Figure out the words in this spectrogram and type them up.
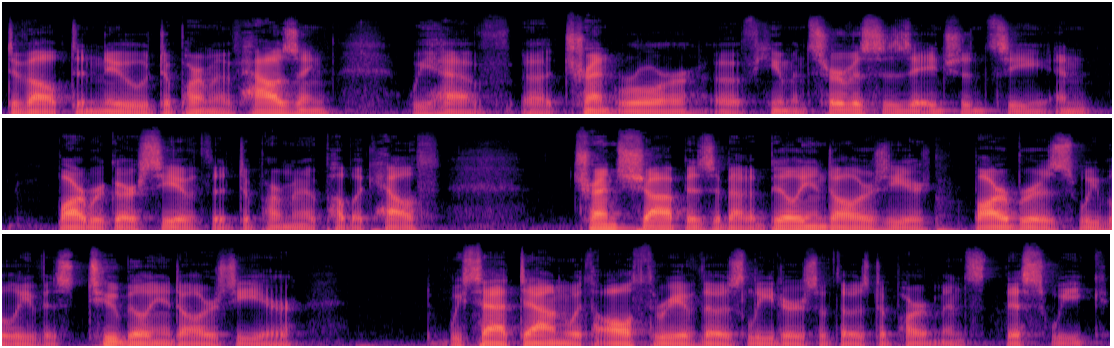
developed a new Department of Housing. We have uh, Trent Rhorer of Human Services Agency and Barbara Garcia of the Department of Public Health. Trent's shop is about a billion dollars a year. Barbara's, we believe, is two billion dollars a year. We sat down with all three of those leaders of those departments this week.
